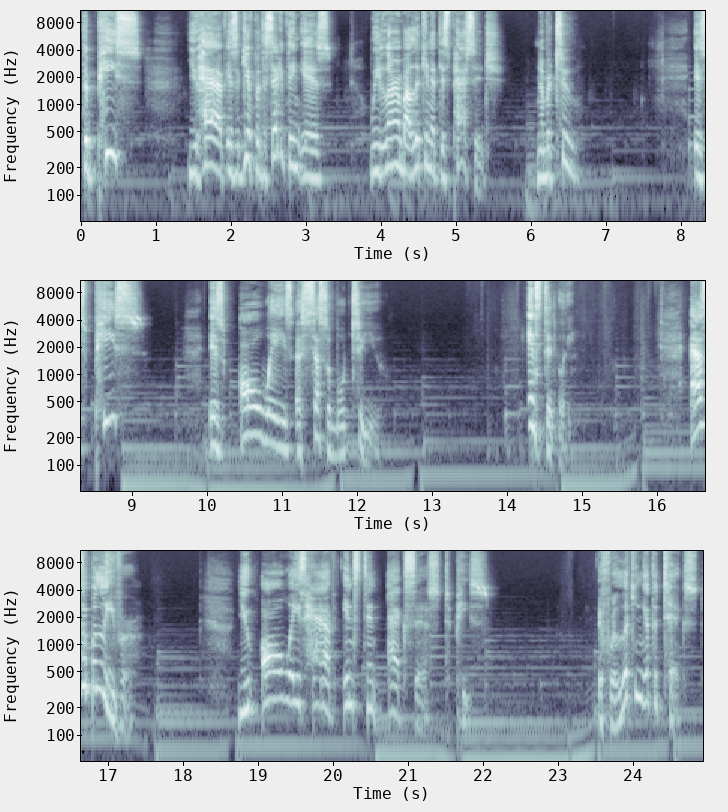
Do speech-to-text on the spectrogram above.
the peace you have is a gift. But the second thing is we learn by looking at this passage. Number two is peace is always accessible to you instantly. As a believer, you always have instant access to peace. If we're looking at the text,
